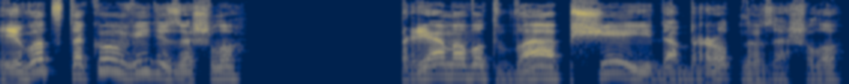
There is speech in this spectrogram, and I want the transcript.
И вот в таком виде зашло. Прямо вот вообще и добротно зашло.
